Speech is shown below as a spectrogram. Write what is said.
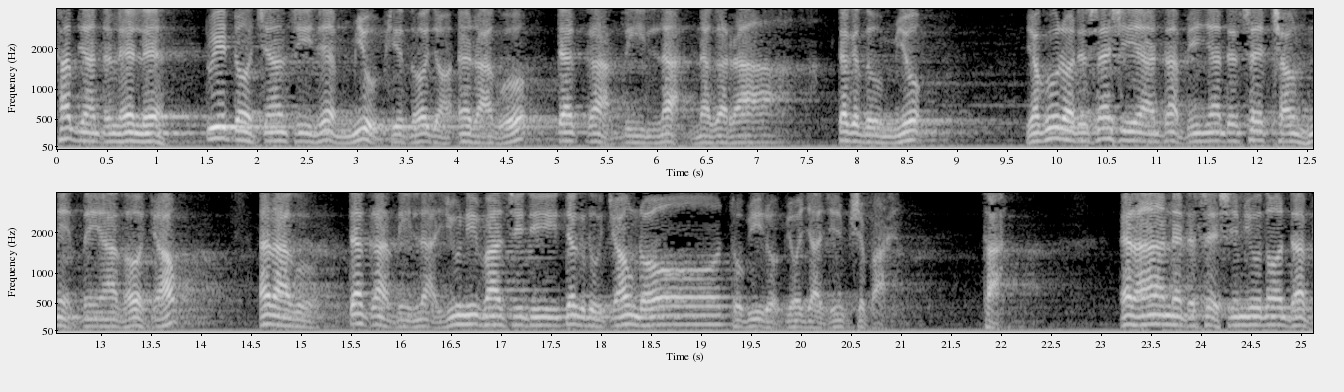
ထပ်ပြန်တလဲလဲတွေးတော့ကြံစီတဲ့မြို့ဖြစ်သောကြောင့်အဲ့ဒါကို တက္ကသီလနဂရာတက္ကသိုလ်မြို့ယခုတော့18ရတပညာ16နှစ်သင်ရသောကြောင့်အဲ့ဒါကိုတက္ကသီလ University တက္ကသိုလ်ကျောင်းတော်ဆိုပြီးတော့ပြောကြခြင်းဖြစ်ပါတယ်။သာအဲ့ဒါနဲ့တစ်ဆက်ရှင်မျိုးသောဓပ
